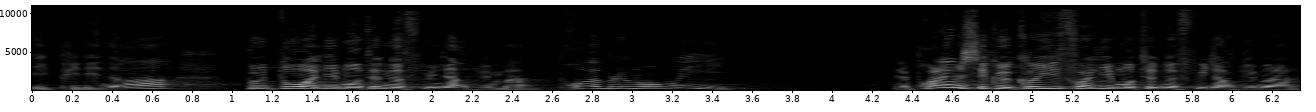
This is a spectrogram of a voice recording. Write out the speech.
et puis l'INRA, peut-on alimenter 9 milliards d'humains? Probablement oui. Le problème, c'est que quand il faut alimenter 9 milliards d'humains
